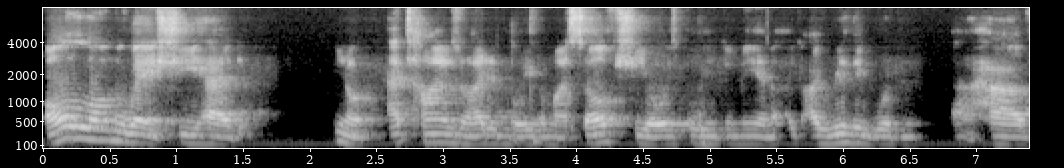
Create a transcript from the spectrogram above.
all along the way, she had you know, at times when I didn't believe in myself, she always believed in me, and I, I really wouldn't uh, have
